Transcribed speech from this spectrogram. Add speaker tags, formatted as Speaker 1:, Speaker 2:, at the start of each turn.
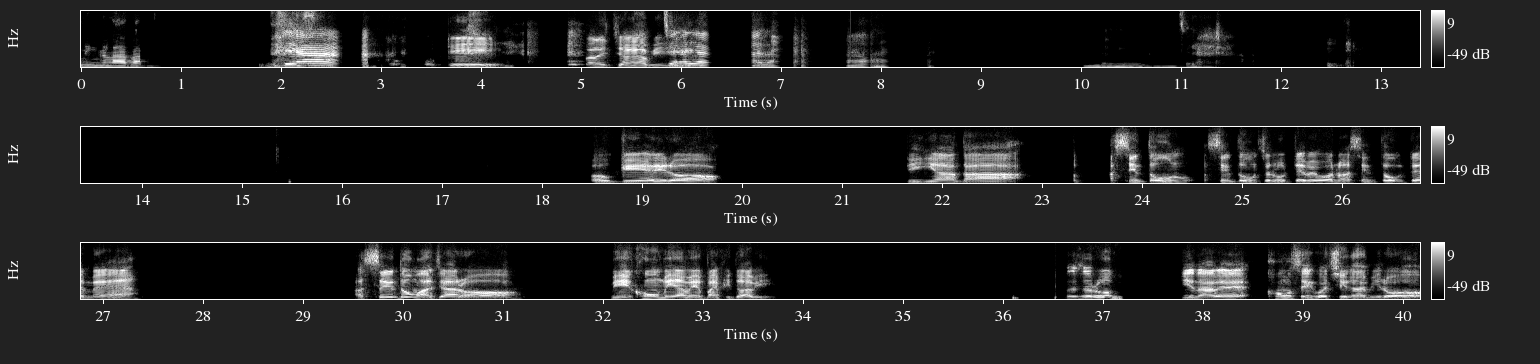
Speaker 1: မင်္ဂလာပါ
Speaker 2: ဆရာ
Speaker 3: โอเคဒါလည်းကြားရပြီ
Speaker 2: ဆရာရလားအာဆရာ
Speaker 3: โอเคအဲ့ဒီတော့ဒီညကအဆင့်3အဆင့်3ကျွန်တော်တက်မယ်ဗောနော်အဆင့်3တက်မယ် အဆင့်3မှာကြတော့မိခုံးမရမယ့်အပိုင်းဖြစ်သွားပြီဒါဆိုတော့ပြင်လာတဲ့ခေါင်းစဉ်ကိုအခြေခံပြီးတော့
